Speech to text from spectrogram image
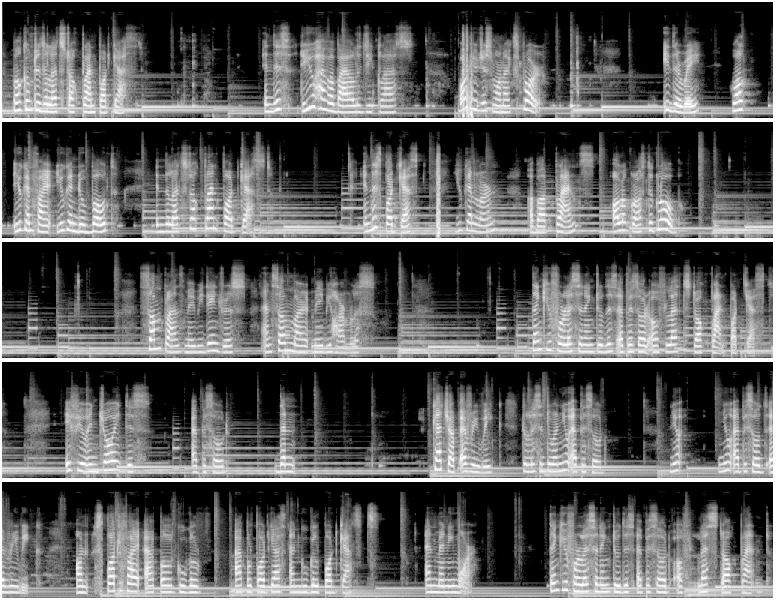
Welcome to the Let's Talk Plant podcast. In this, do you have a biology class or do you just want to explore? Either way, well, you can find you can do both in the Let's Talk Plant podcast. In this podcast, you can learn about plants all across the globe. Some plants may be dangerous and some may be harmless. Thank you for listening to this episode of Let's Talk Plant podcast. If you enjoyed this episode, then catch up every week to listen to a new episode. New new episodes every week on Spotify, Apple, Google, Apple Podcasts and Google Podcasts and many more. Thank you for listening to this episode of Let's Talk Plant.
